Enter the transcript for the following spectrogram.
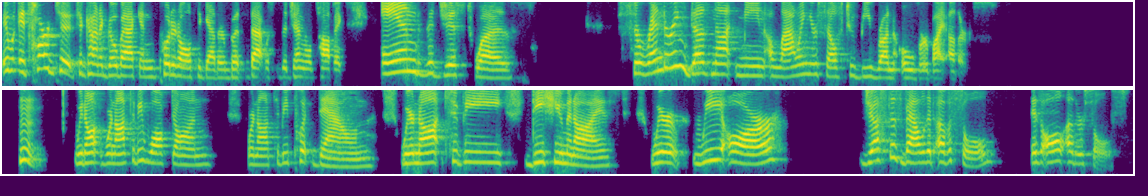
it, it's hard to, to kind of go back and put it all together, but that was the general topic. And the gist was surrendering does not mean allowing yourself to be run over by others. Hmm. We don't, we're not to be walked on. We're not to be put down. We're not to be dehumanized. We're, we are just as valid of a soul is all other souls.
